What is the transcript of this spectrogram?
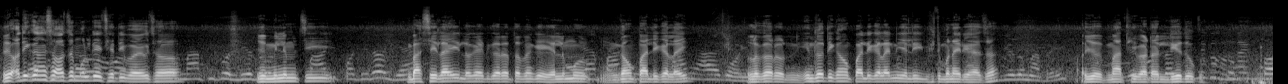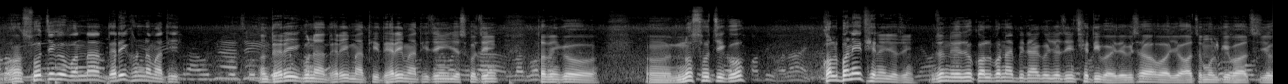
यो अधिकांश अचमूलकै क्षति भएको छ। यो मिलम्ची बासीलाई लगायत गरेर तपाईँको हेल्मु गाउँपालिकालाई लगेर इन्द्रती गाउँपालिकालाई नि यसले फिट बनाइरहेको छ। यो माथिबाट लिदो अँ, सोचेको भन्दा धेरै खण्ड माथि। धेरै गुणा धेरै माथि धेरै माथि चाहिँ यसको चाहिँ तपाईँको नसोचेको कल्पनै थिएन यो चाहिँ। जुन यो कल्पना बिनाको यो चाहिँ क्षति भइदिएको छ अब यो अचमूलकी भयो यो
